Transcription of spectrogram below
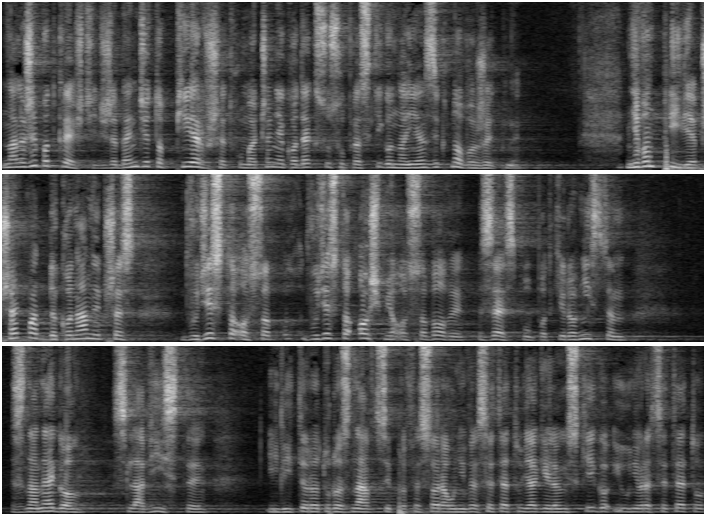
Należy podkreślić, że będzie to pierwsze tłumaczenie kodeksu supraskiego na język nowożytny. Niewątpliwie przekład dokonany przez 28-osobowy zespół pod kierownictwem znanego slawisty i literaturoznawcy profesora Uniwersytetu Jagiellońskiego i Uniwersytetu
